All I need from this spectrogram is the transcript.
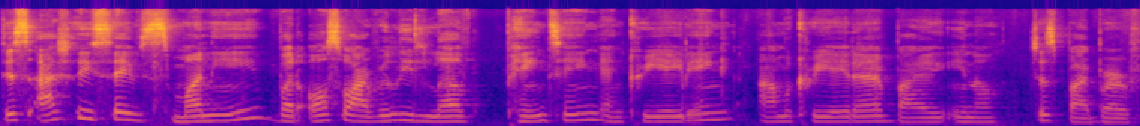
this actually saves money, but also I really love painting and creating. I'm a creator by, you know, just by birth.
